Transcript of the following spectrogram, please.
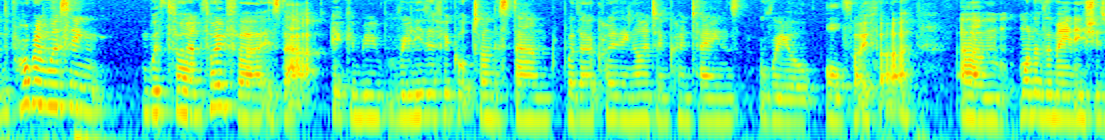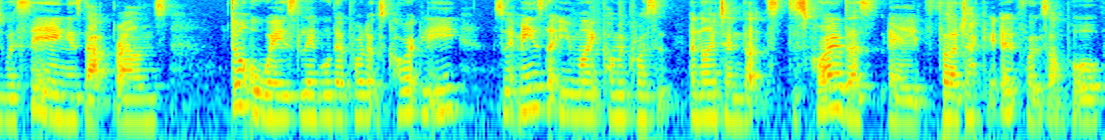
the problem we're seeing with fur and faux fur is that it can be really difficult to understand whether a clothing item contains real or faux fur. Um, one of the main issues we're seeing is that brands don't always label their products correctly. So it means that you might come across an item that's described as a fur jacket, for example,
